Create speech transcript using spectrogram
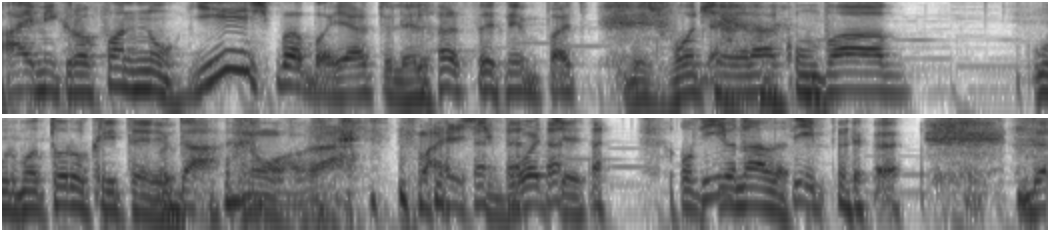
ai microfon? Nu. Ieși, bă, băiatule, lasă-ne în pace. Deci vocea era cumva următorul criteriu. Da, nu, mai e și voce. Opțională. Țip, țip. Da,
